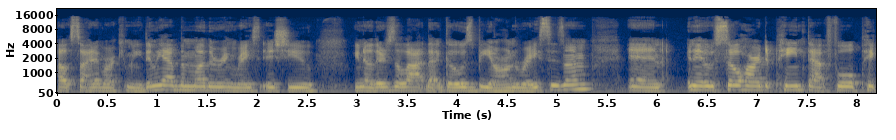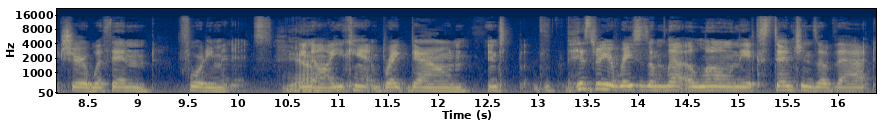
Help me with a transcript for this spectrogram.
outside of our community, then we have the mothering race issue. You know, there's a lot that goes beyond racism, and and it was so hard to paint that full picture within 40 minutes. Yeah. You know, you can't break down into history of racism, let alone the extensions of that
